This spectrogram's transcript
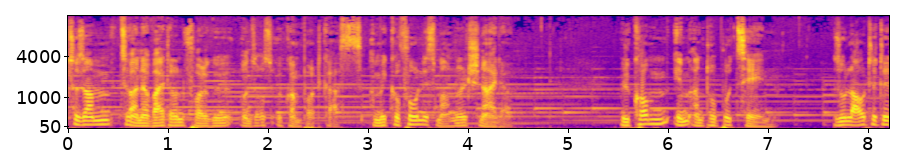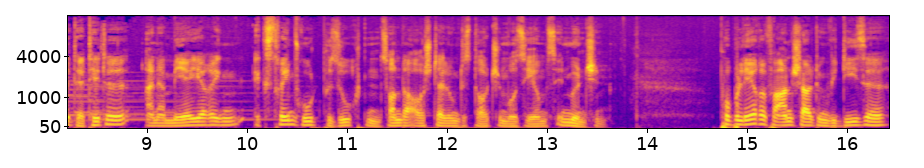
Zusammen zu einer weiteren Folge unseres Ökom-Podcasts. Am Mikrofon ist Manuel Schneider. Willkommen im Anthropozän. So lautete der Titel einer mehrjährigen, extrem gut besuchten Sonderausstellung des Deutschen Museums in München. Populäre Veranstaltungen wie diese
